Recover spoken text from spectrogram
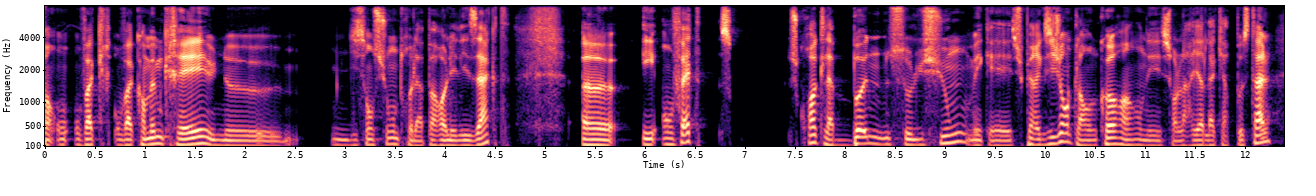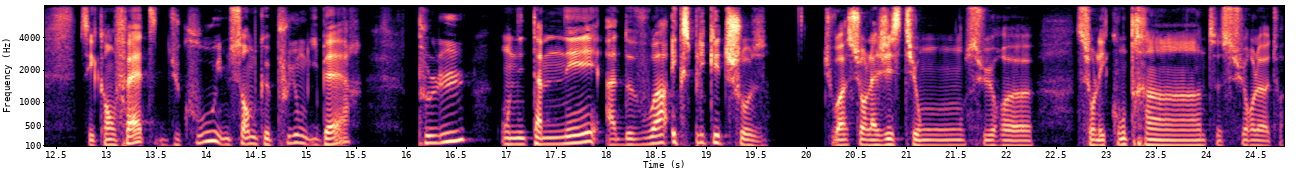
on, va, on va quand même créer une, dissension entre la parole et les actes. Euh, et en fait, je crois que la bonne solution, mais qui est super exigeante, là encore, hein, on est sur l'arrière de la carte postale, c'est qu'en fait, du coup, il me semble que plus on libère, plus on est amené à devoir expliquer de choses. Tu vois, sur la gestion, sur euh, sur les contraintes, sur le. En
